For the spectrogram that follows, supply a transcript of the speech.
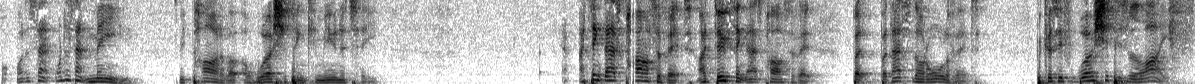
What does that, what does that mean to be part of a, a worshipping community? I think that's part of it. I do think that's part of it. But, but that's not all of it. Because if worship is life,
